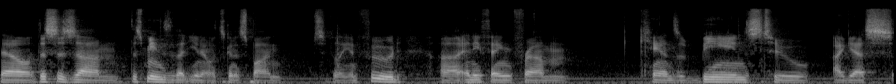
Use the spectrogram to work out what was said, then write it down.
Now this is um, this means that you know it's going to spawn civilian food uh, anything from cans of beans to, I guess,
